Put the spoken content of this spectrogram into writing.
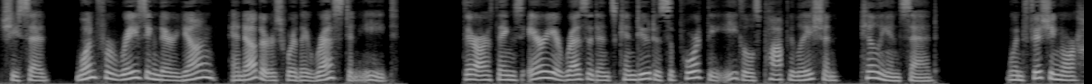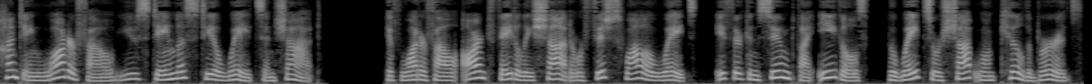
she said, one for raising their young, and others where they rest and eat. There are things area residents can do to support the eagle's population, Killian said. When fishing or hunting waterfowl, use stainless steel weights and shot. If waterfowl aren't fatally shot or fish swallow weights, if they're consumed by eagles, the weights or shot won't kill the birds.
